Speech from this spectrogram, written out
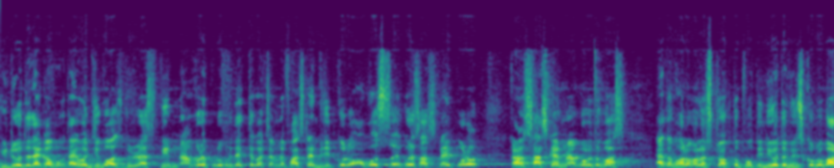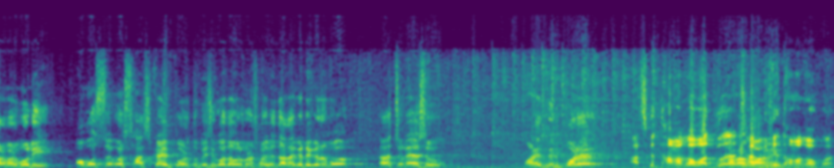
ভিডিওতে দেখাবো। তাই বলছি বস ভিডিওটা স্কিপ না করে পুরোপুরি দেখতে পারো চ্যানেলে ফার্স্ট টাইম ভিজিট করলে অবশ্যই করে সাবস্ক্রাইব করো কারণ সাবস্ক্রাইব না করো তো বস এত ভালো ভালো স্টক তো প্রতিনিয়ত মিস করব বারবার বলি অবশ্যই করে সাবস্ক্রাইব করো। তো বেশি কথা বলব না সরাসরি দাদাকে ডেকে নেব। দাদা চলে এসো। অনেকদিন পরে আজকে ধামাকা অফার দু হাজার ধামাকা অফার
